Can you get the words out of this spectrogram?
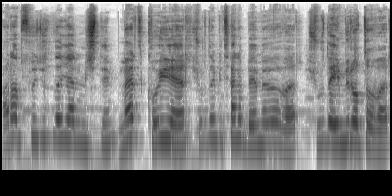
Arap sunucusuna gelmiştim. Mert Koyuyer. Şurada bir tane BMW var. Şurada Emir Oto var.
